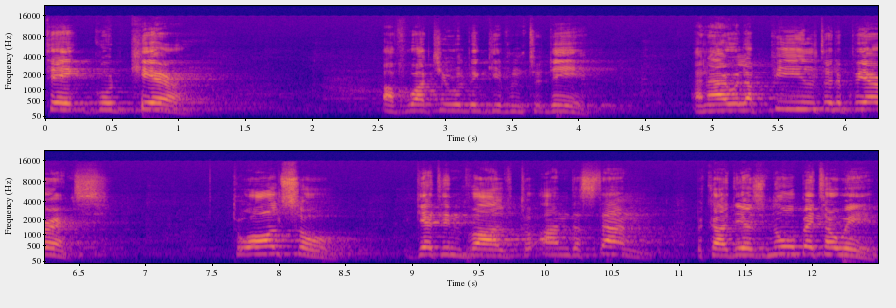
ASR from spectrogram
take good care of what you will be given today. And I will appeal to the parents to also get involved to understand because there's no better way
